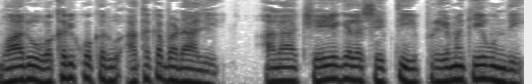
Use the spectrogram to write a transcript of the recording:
వారు ఒకరికొకరు అతకబడాలి. అలా చేయగల శక్తి ప్రేమకే ఉంది.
